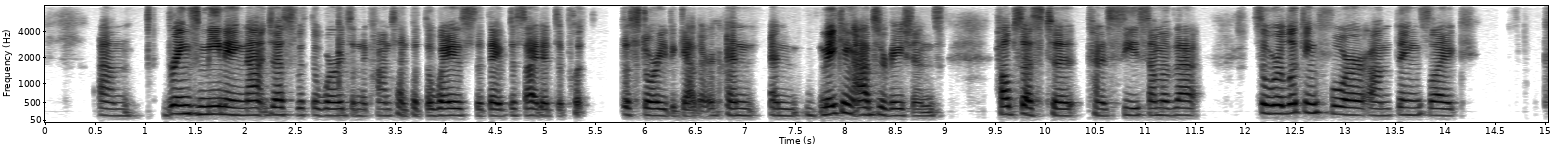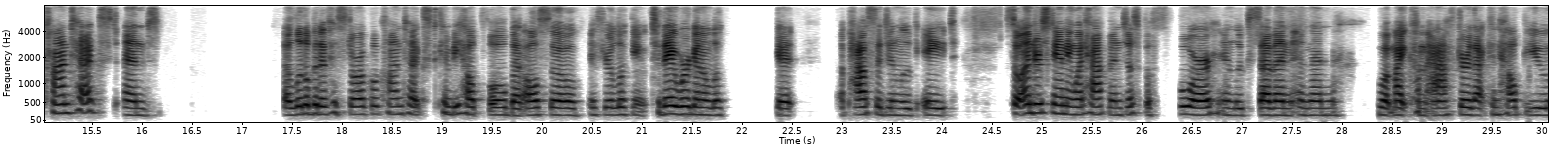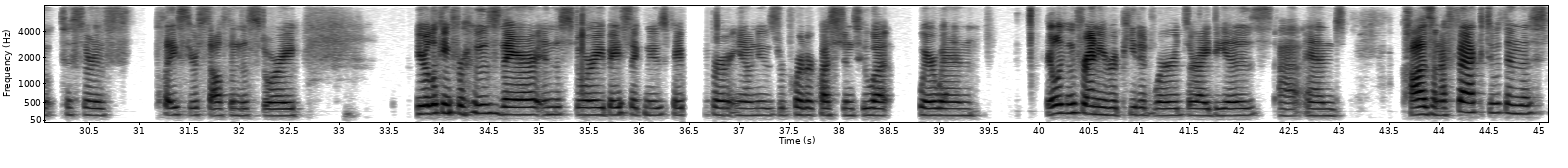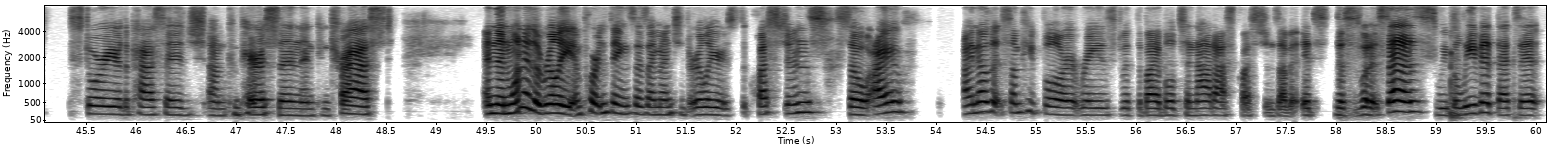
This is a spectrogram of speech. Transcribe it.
um, brings meaning not just with the words and the content but the ways that they've decided to put the story together and and making observations helps us to kind of see some of that so we're looking for um, things like context and a little bit of historical context can be helpful but also if you're looking today we're going to look at a passage in Luke 8. So understanding what happened just before in Luke 7 and then what might come after that can help you to sort of place yourself in the story. You're looking for who's there in the story, basic newspaper, you know, news reporter questions, who, what, where, when. You're looking for any repeated words or ideas uh, and cause and effect within the story or the passage, um, comparison and contrast. And then one of the really important things, as I mentioned earlier, is the questions. So I, I know that some people are raised with the Bible to not ask questions of it. It's this is what it says, we believe it, that's it.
